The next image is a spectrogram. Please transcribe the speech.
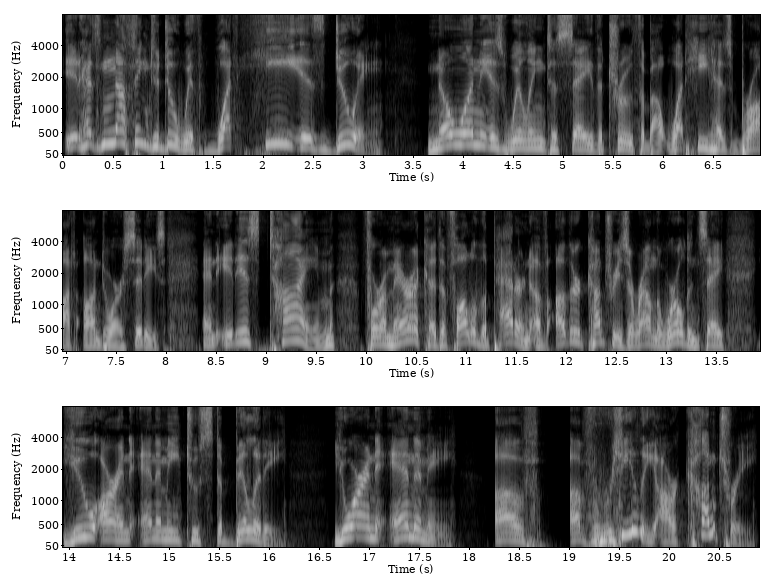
it has nothing to do with what he is doing. No one is willing to say the truth about what he has brought onto our cities. And it is time for America to follow the pattern of other countries around the world and say, you are an enemy to stability. You are an enemy of, of really our country.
